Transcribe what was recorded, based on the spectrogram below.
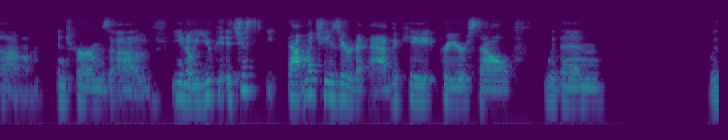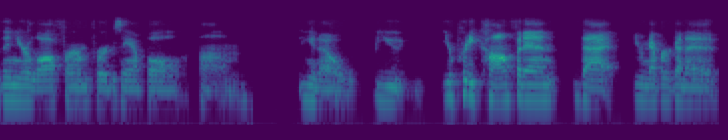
um, in terms of you know you it's just that much easier to advocate for yourself within within your law firm for example um, you know you you're pretty confident that you're never going to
